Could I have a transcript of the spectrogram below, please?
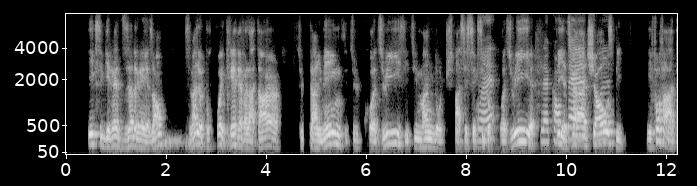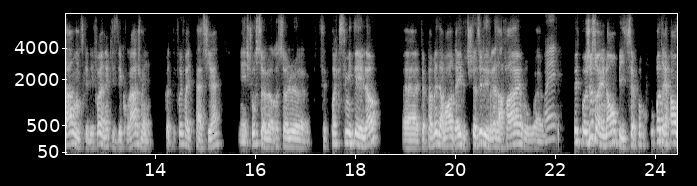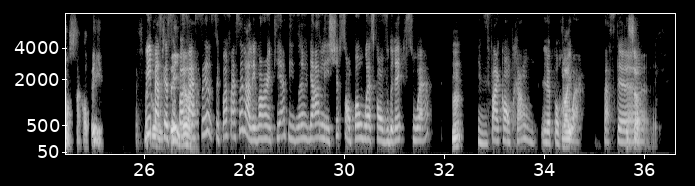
X, Y, Z raisons. Souvent, le pourquoi est très révélateur tu le timing, si tu le produis, si tu manques d'autres choses? Assez sexy pour le produit. Il y a différentes choses. Puis des fois, il faut attendre, parce que des fois, il y en a qui se découragent, mais des fois, il faut être patient. Mais je trouve que cette proximité-là euh, te permet d'avoir, Dave, tu te dis des vraies affaires ou euh, pas juste un nom, puis c'est pas, pas de réponse, c'est encore pire. Oui, parce que c'est pas facile. C'est pas facile d'aller voir un client et dire Regarde, les chiffres sont pas où est-ce qu'on voudrait qu'ils soient. Hum puis de faire comprendre le pourquoi. Parce que. C'est ça.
